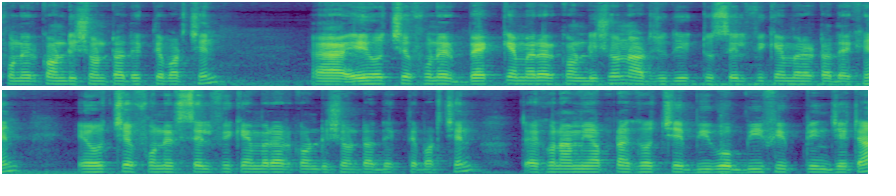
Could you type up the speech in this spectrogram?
ফোনের কন্ডিশনটা দেখতে পাচ্ছেন। এই হচ্ছে ফোনের ব্যাক ক্যামেরার কন্ডিশন আর যদি একটু সেলফি ক্যামেরাটা দেখেন, এ হচ্ছে ফোনের সেলফি ক্যামেরার কন্ডিশনটা দেখতে পাচ্ছেন। তো এখন আমি আপনাকে হচ্ছে ভিভো বি ফিফটিন যেটা,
